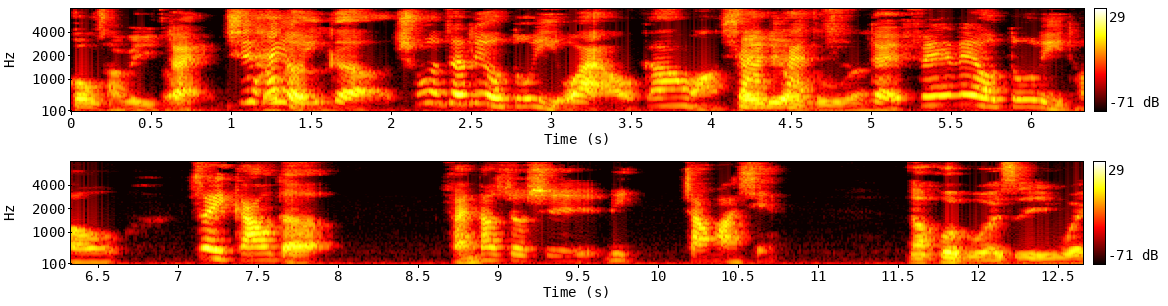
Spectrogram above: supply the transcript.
工厂的移动。对，其实还有一个，除了这六都以外哦，我刚刚往下看，对，非六都里头最高的，反倒就是立彰化县。那会不会是因为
